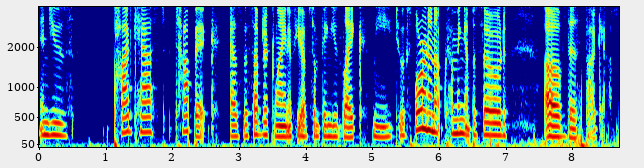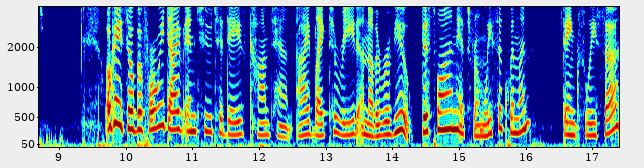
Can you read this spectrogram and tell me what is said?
and use podcast topic as the subject line if you have something you'd like me to explore in an upcoming episode of this podcast. Okay, so before we dive into today's content, I'd like to read another review. This one is from Lisa Quinlan Thanks, Lisa.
